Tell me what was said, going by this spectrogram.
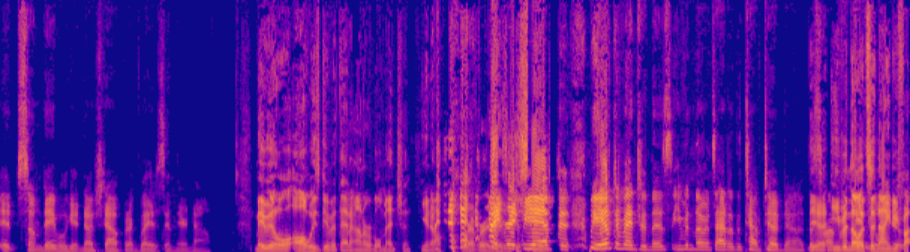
it someday will get nudged out, but I'm glad it's in there now. Maybe it'll always give it that honorable mention. You know, wherever it is. right, it We have to we have to mention this, even though it's out of the top ten now. Yeah, even though it's a two. 95,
